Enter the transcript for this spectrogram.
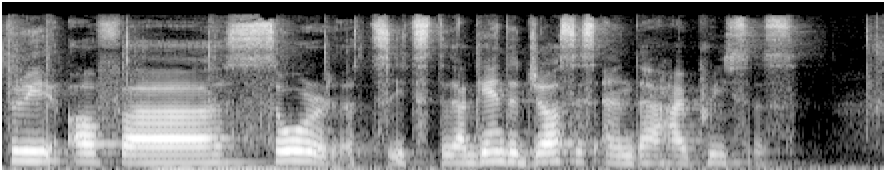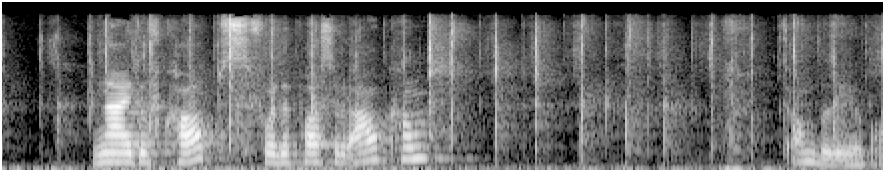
Three of uh, swords, it's the, again the justice and the high priestess. Knight of cups for the possible outcome. It's unbelievable.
